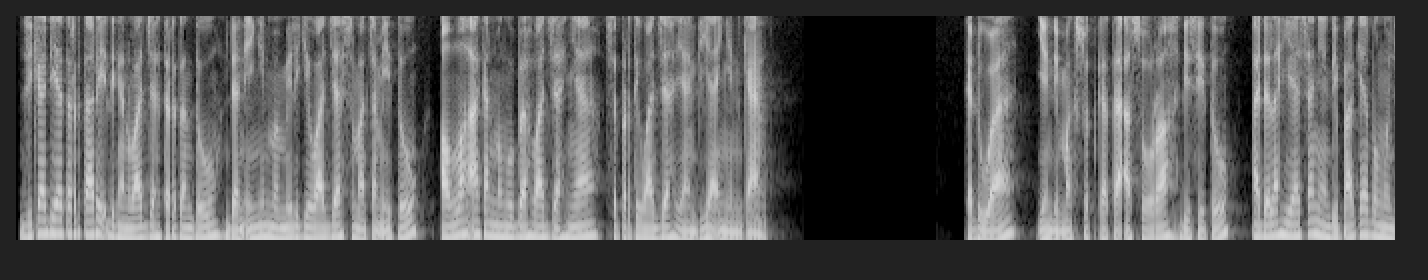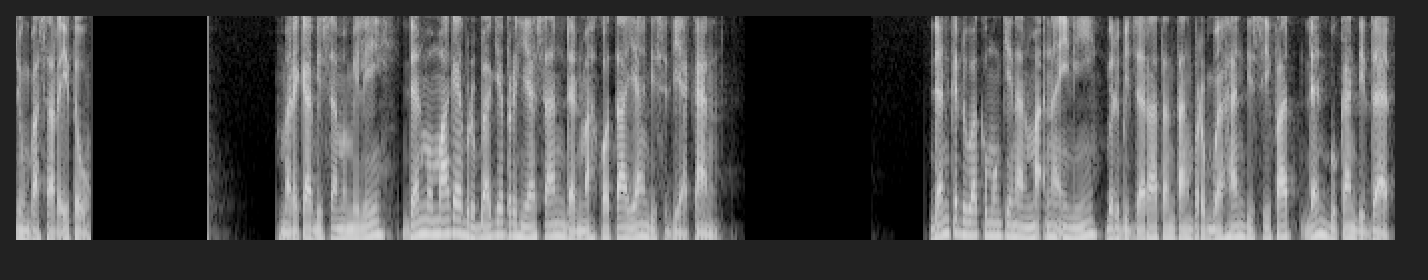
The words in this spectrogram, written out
Jika dia tertarik dengan wajah tertentu dan ingin memiliki wajah semacam itu, Allah akan mengubah wajahnya seperti wajah yang dia inginkan. Kedua, yang dimaksud kata asurah di situ adalah hiasan yang dipakai pengunjung pasar itu. Mereka bisa memilih dan memakai berbagai perhiasan dan mahkota yang disediakan. Dan kedua kemungkinan makna ini berbicara tentang perubahan di sifat dan bukan di dat.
